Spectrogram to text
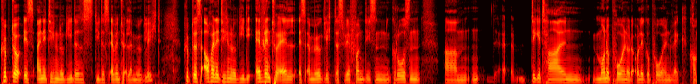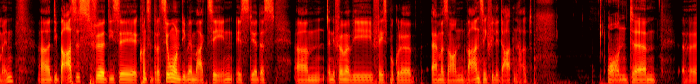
Krypto ist eine Technologie, das, die das eventuell ermöglicht. Krypto ist auch eine Technologie, die eventuell es ermöglicht, dass wir von diesen großen ähm, digitalen Monopolen oder Oligopolen wegkommen. Äh, die Basis für diese Konzentration, die wir im Markt sehen, ist ja, dass ähm, eine Firma wie Facebook oder Amazon wahnsinnig viele Daten hat. Und ähm, äh,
